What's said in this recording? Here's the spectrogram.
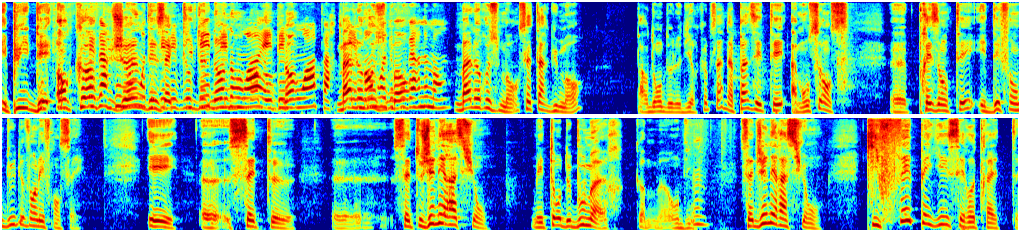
et puis des encore plus jeunes, des actifs de... non, des mois et des mois par tous les membres du gouvernement. Malheureusement, cet argument, pardon de le dire comme ça, n'a pas été, à mon sens, euh, présenté et défendu devant les Français. Et euh, cette euh, cette génération, mettons de boomers, comme on dit, mm. cette génération qui fait payer ses retraites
